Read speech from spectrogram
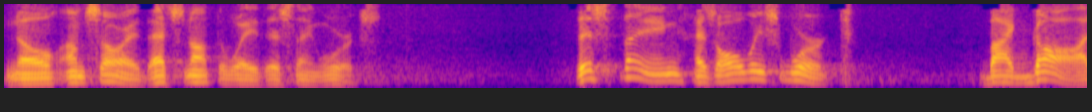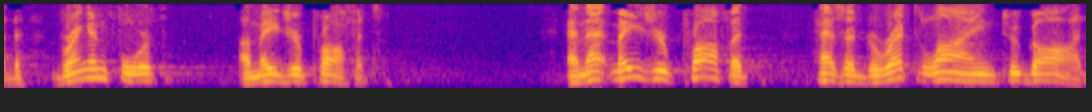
No, I'm sorry. That's not the way this thing works. This thing has always worked by God bringing forth a major prophet. And that major prophet has a direct line to God,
